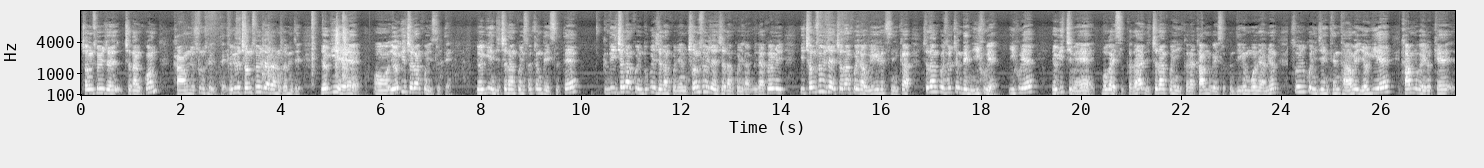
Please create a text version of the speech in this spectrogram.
전 소유자의 저당권 가압류 순서일 때 여기서 전 소유자라는 거는 이제 여기에 어 여기 저당권이 있을 때 여기 이제 저당권이 설정돼 있을 때 근데 이 저당권이 누구의 저당권이냐면 전 소유자의 저당권이랍니다. 그러면 이 전 소유자의 저당권이라고 얘기를 했으니까 저당권이 설정된 이후에 이후에 여기쯤에 뭐가 있을 거다. 저당권이 있거나 가압류가 있을 건데 이건 뭐냐면 소유권 이전이 된 다음에 여기에 가압류가 이렇게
